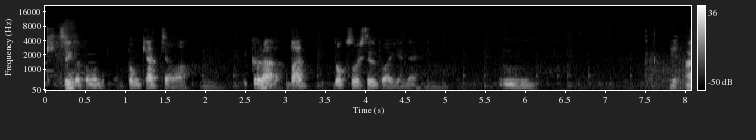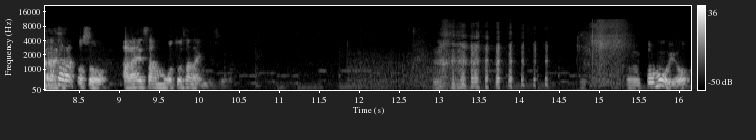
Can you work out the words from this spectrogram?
きついんだと思うんですよ。特にキャッチャーは。うんいくらば独走してるとはいえね。うん。ええ、だ嵐からこそ、新井さんも落とさないんですよ。うん、と思うよ。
